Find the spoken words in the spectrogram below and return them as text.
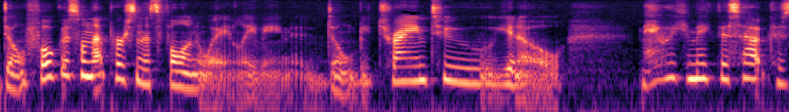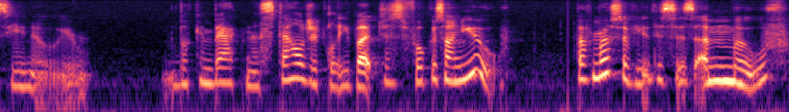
don't focus on that person that's fallen away and leaving. Don't be trying to, you know, maybe we can make this out because, you know, you're looking back nostalgically, but just focus on you. But for most of you, this is a move,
